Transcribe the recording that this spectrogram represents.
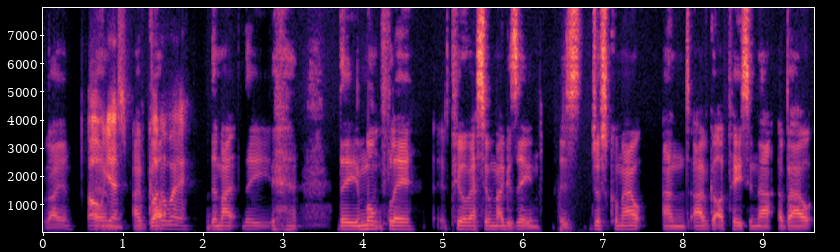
Ryan, Oh um, yes, I've got away. the ma- the the monthly Puroresu magazine has just come out, and I've got a piece in that about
